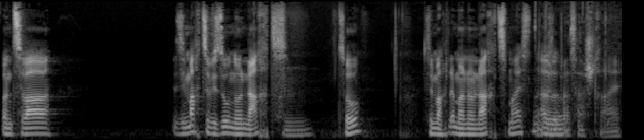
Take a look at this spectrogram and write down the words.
Und zwar, sie macht sowieso nur nachts. So. Sie macht immer nur nachts meistens. Also, Wasserstrahl.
